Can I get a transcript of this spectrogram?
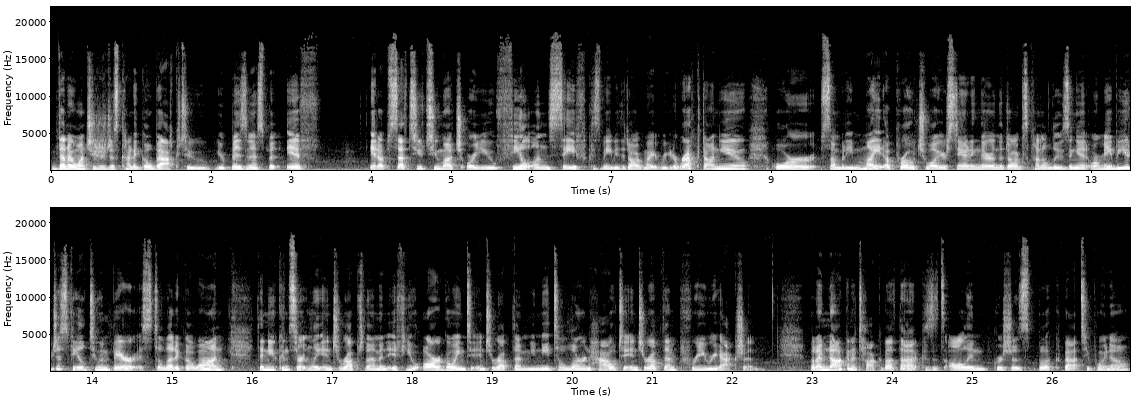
then I want you to just kind of go back to your business. But if it upsets you too much or you feel unsafe because maybe the dog might redirect on you or somebody might approach while you're standing there and the dog's kind of losing it or maybe you just feel too embarrassed to let it go on then you can certainly interrupt them and if you are going to interrupt them you need to learn how to interrupt them pre-reaction but i'm not going to talk about that because it's all in grisha's book bat 2.0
